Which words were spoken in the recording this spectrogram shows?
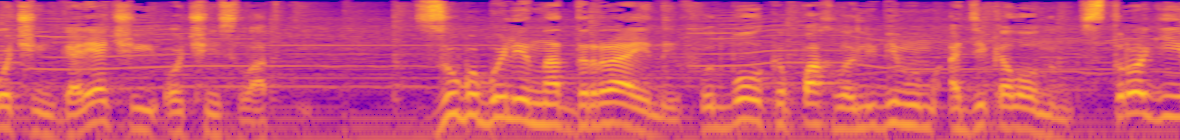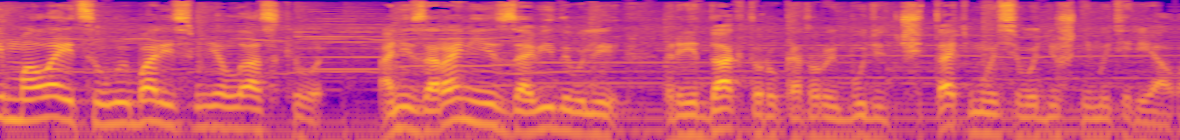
Очень горячий, очень сладкий. Зубы были надраены, футболка пахла любимым одеколоном. Строгие малайцы улыбались мне ласково. Они заранее завидовали редактору, который будет читать мой сегодняшний материал.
